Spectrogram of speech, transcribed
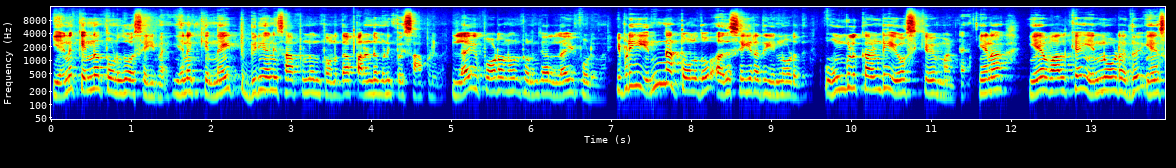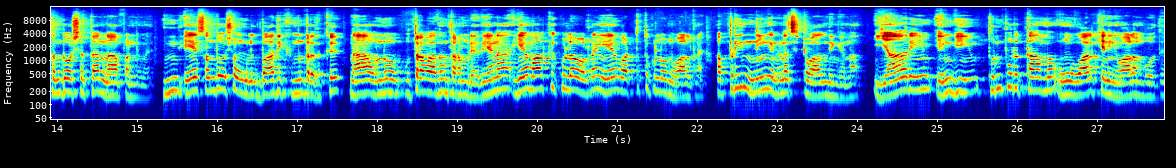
எனக்கு என்ன தோணுதோ செய்வேன். எனக்கு நைட்டு பிரியாணி சாப்பிடணும்னு தோணுதா பன்னெண்டு மணிக்கு போய் சாப்பிடுவேன். லைவ் போடணும்னு தோணுதா லைவ் போடுவேன். இப்படி என்ன தோணுதோ அது செய்கிறது என்னோடது. உங்களுக்காண்டி யோசிக்கவே மாட்டேன். ஏன்னா என் வாழ்க்கை என்னோடது என் சந்தோஷத்தை நான் பண்ணுவேன். என் சந்தோஷம் உங்களுக்கு பாதிக்கும்ன்றதுக்கு நான் ஒன்றும் உத்தரவாதம் தர முடியாது. ஏன்னா என் வாழ்க்கைக்குள்ளே வாழ்கிறேன் என் வட்டத்துக்குள்ளே ஒன்று வாழ்கிறேன் அப்படின்னு நீங்கள் நினச்சிட்டு வாழ்ந்தீங்கன்னா யாரையும் எங்கேயும் துன்புறுத்தாமல் உங்கள் வாழ்க்கையை நீங்கள் வாழும்போது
